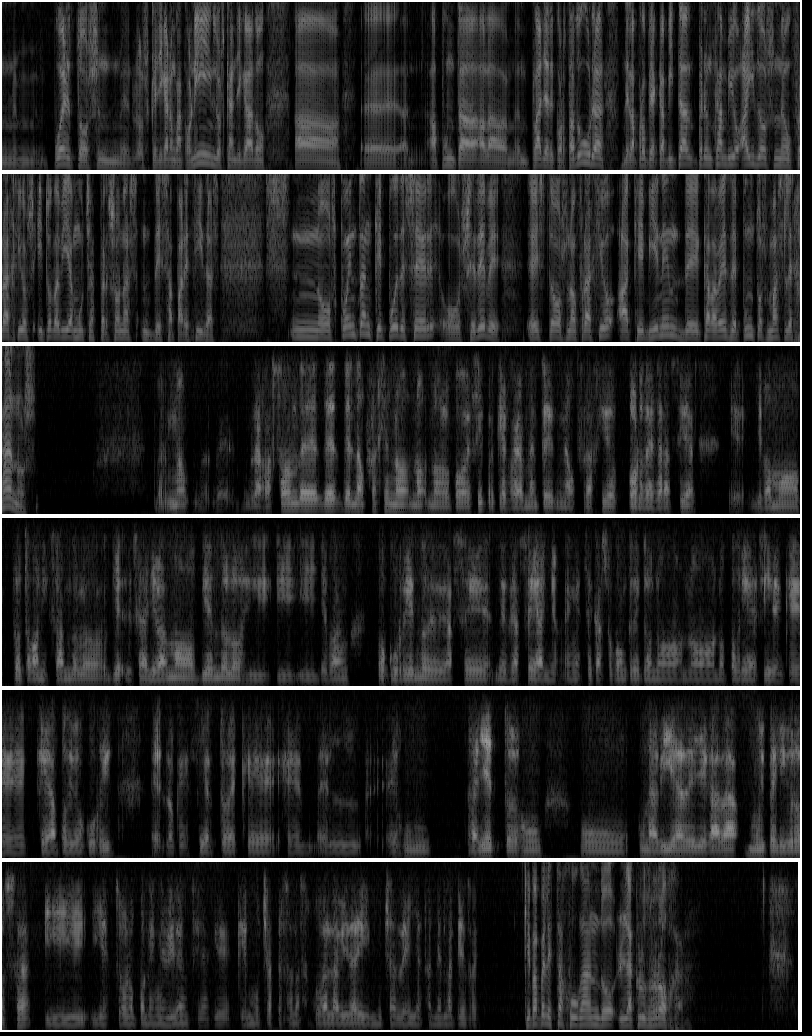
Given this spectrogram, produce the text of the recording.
puertos, los que llegaron a Conín, los que han llegado a, eh, a Punta, a la playa de Cortadura, de la propia capital, pero en cambio hay dos naufragios y todavía muchas personas desaparecidas. Nos cuentan que puede ser o se debe estos naufragios a que vienen de cada vez de puntos más lejanos no la razón de, del naufragio no, no, no lo puedo decir porque realmente naufragios por desgracia eh, llevamos protagonizándolo o sea llevamos viéndolos y, y, llevan ocurriendo desde hace desde hace años. En este caso concreto no no, no podría decir en qué, qué ha podido ocurrir. Eh, lo que es cierto es que el, es un trayecto es un una vía de llegada muy peligrosa y, esto lo pone en evidencia, que, muchas personas se juegan la vida y muchas de ellas también la pierden. ¿Qué papel está jugando la Cruz Roja?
